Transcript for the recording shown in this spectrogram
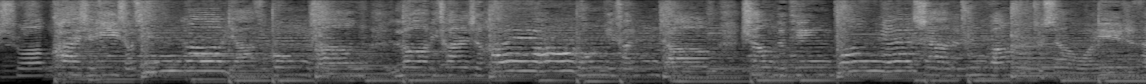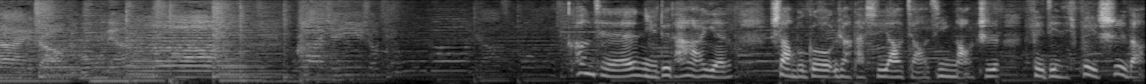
说快写一首情歌，雅俗共赏，落地传声还要容易传唱。上的厅堂，月下的厨房，就像我一直在找的姑娘。快写一首情歌，雅俗共赏。况且你对他而言，尚不够让他需要绞尽脑汁、费尽费事的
